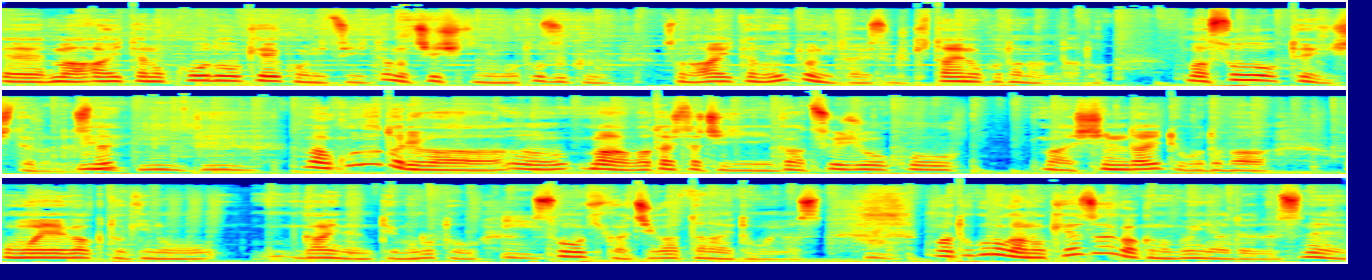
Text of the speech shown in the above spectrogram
えー、まあ相手の行動傾向についての知識に基づくその相手の意図に対する期待のことなんだと、まあ、そう定義してるんですね。まあ、この辺りは、うんまあ、私たちが通常こうまあ、信頼という言葉を思い描く時の概念というものと早期か違ってないと思います、はい、まあ、ところがあの経済学の分野ではですね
